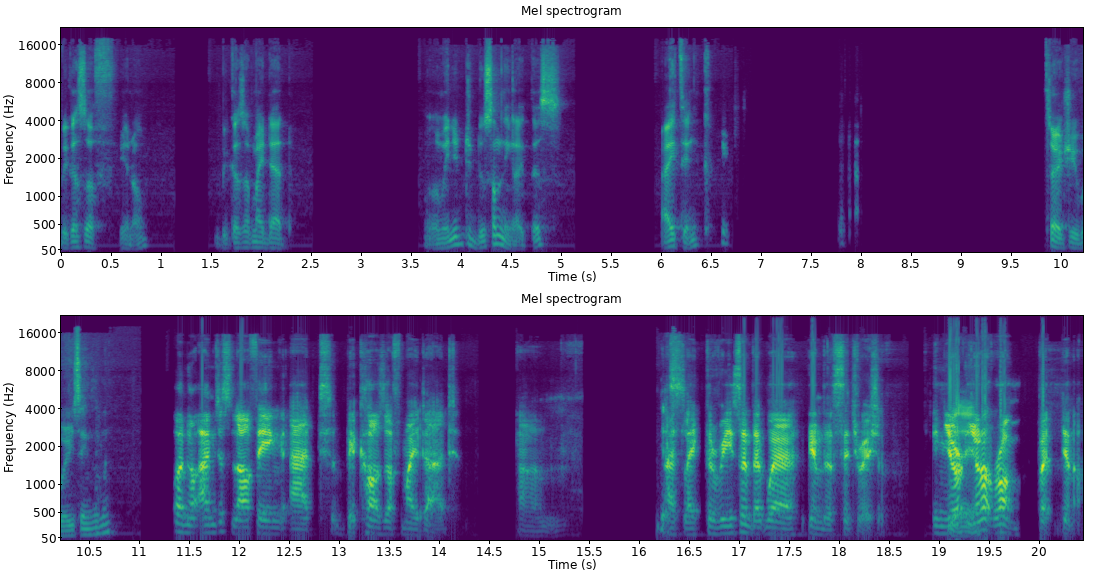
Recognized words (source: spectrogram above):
because of you know because of my dad. Well, we need to do something like this. I think. Sorry, G, were you saying something? Oh no, I'm just laughing at because of my dad. Um, as like the reason that we're in this situation. And you're Yeah, yeah. you're not wrong, but you know,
